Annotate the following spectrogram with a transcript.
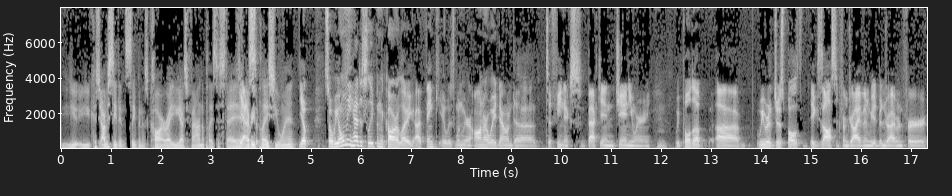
you you because obviously you didn't sleep in his car, right? You guys found a place to stay. at Yes. Every place you went. Yep. So we only had to sleep in the car like I think it was when we were on our way down to to Phoenix back in January. We pulled up. Uh, we were just both exhausted from driving. We had been driving for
